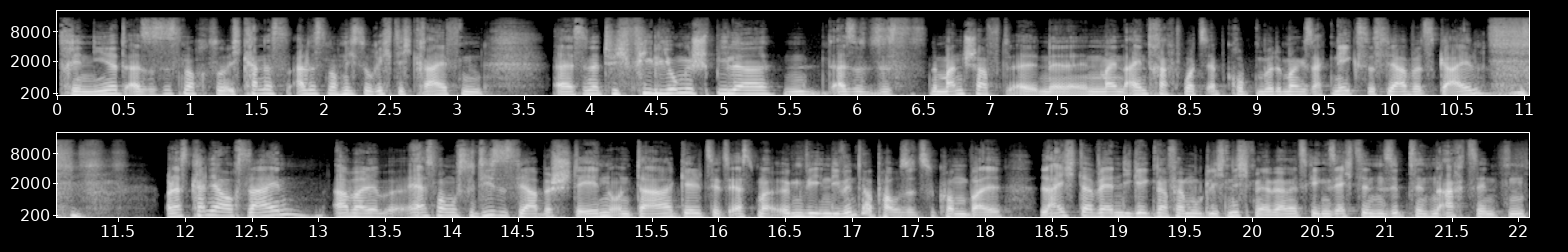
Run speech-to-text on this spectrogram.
trainiert. Also es ist noch so, ich kann das alles noch nicht so richtig greifen. Äh, es sind natürlich viele junge Spieler, also das ist eine Mannschaft, äh, in meinen Eintracht-WhatsApp-Gruppen würde man gesagt, nächstes Jahr wird's geil. Und das kann ja auch sein, aber erstmal musst du dieses Jahr bestehen und da gilt es jetzt erstmal irgendwie in die Winterpause zu kommen, weil leichter werden die Gegner vermutlich nicht mehr. Wir haben jetzt gegen 16., 17., 18.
